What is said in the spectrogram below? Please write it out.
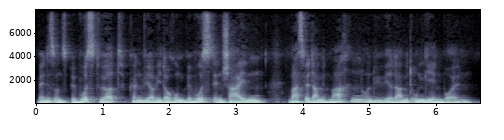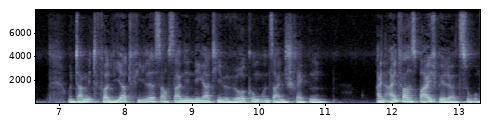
Wenn es uns bewusst wird, können wir wiederum bewusst entscheiden, was wir damit machen und wie wir damit umgehen wollen. Und damit verliert vieles auch seine negative Wirkung und seinen Schrecken. Ein einfaches Beispiel dazu.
